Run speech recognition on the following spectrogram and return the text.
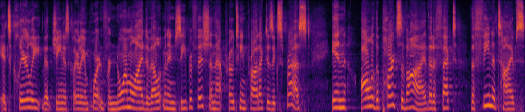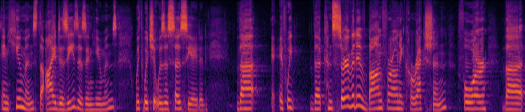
it's clearly, that gene is clearly important for normal eye development in zebrafish, and that protein product is expressed in all of the parts of eye that affect the phenotypes in humans, the eye diseases in humans, with which it was associated. The, if we, the conservative Bonferroni correction for the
